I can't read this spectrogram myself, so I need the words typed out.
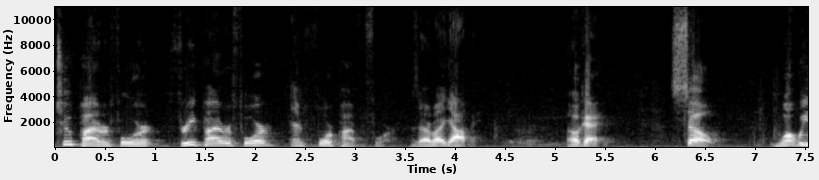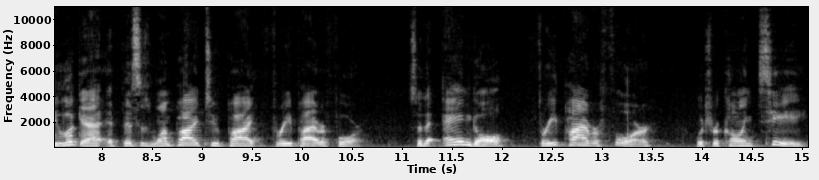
2 pi over 4, 3 pi over 4, and 4 pi over 4. Does everybody got me? Okay. So what we look at, if this is 1 pi, 2 pi, 3 pi over 4. So the angle, 3 pi over 4, which we're calling t,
